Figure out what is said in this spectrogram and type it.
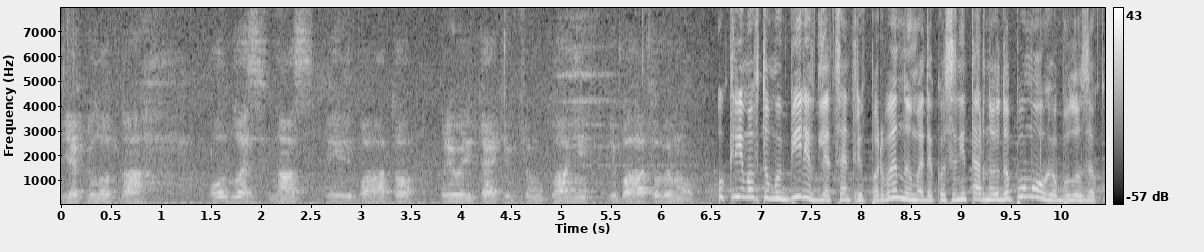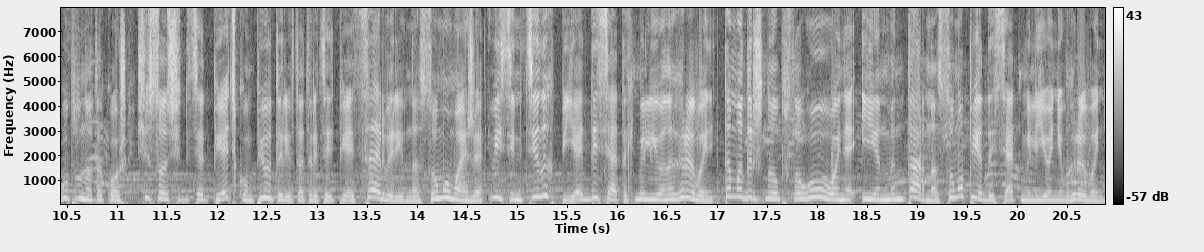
є пілотна область, нас і багато пріоритетів в цьому плані і багато вимог. Окрім автомобілів для центрів первинної медико-санітарної допомоги було закуплено також 665 комп'ютерів та 35 серверів на суму майже 8,5 мільйона гривень та медичне обслуговування і інвентар на суму 50 мільйонів гривень.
